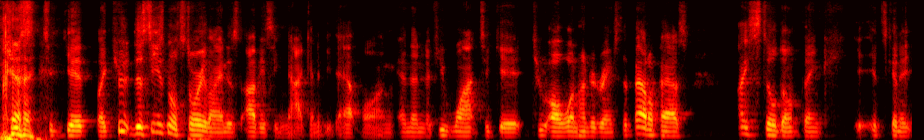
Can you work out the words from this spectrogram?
just to get like through the seasonal storyline is obviously not going to be that long. And then if you want to get through all 100 ranks of the battle pass, I still don't think it's going to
